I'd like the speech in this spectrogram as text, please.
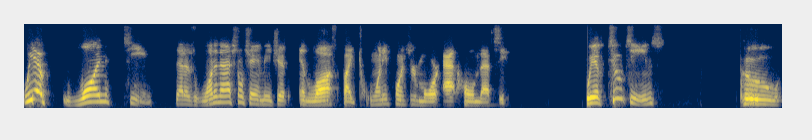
we have one team that has won a national championship and lost by 20 points or more at home that season. We have two teams who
